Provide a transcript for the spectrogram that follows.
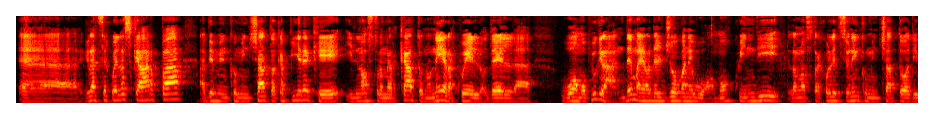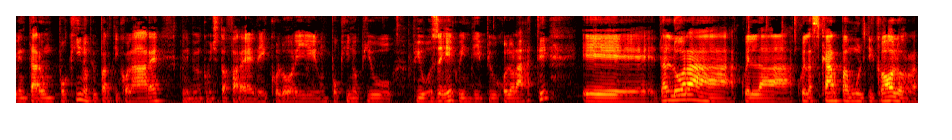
Eh, grazie a quella scarpa abbiamo incominciato a capire che il nostro mercato non era quello del uomo più grande, ma era del giovane uomo, quindi la nostra collezione ha incominciato a diventare un pochino più particolare, quindi abbiamo cominciato a fare dei colori un pochino più, più osè, quindi più colorati, e da allora quella, quella scarpa multicolor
